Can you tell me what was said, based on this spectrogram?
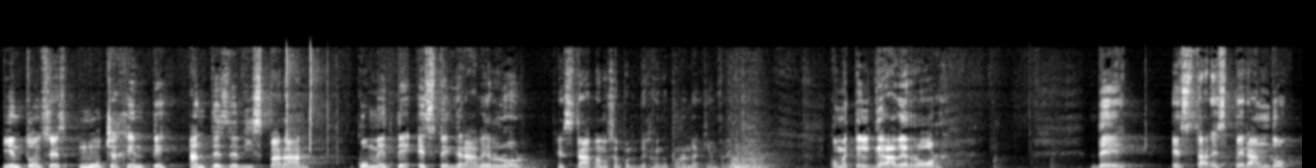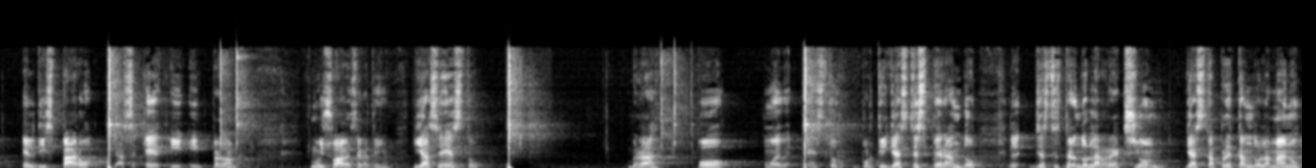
Y entonces mucha gente antes de disparar comete este grave error. Está, vamos a poner, déjame ponerme aquí enfrente. Comete el grave error de estar esperando el disparo y, hace, eh, y, perdón, muy suave este gatillo, y hace esto, ¿verdad? O mueve esto, porque ya está esperando ya está esperando la reacción, ya está apretando la mano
